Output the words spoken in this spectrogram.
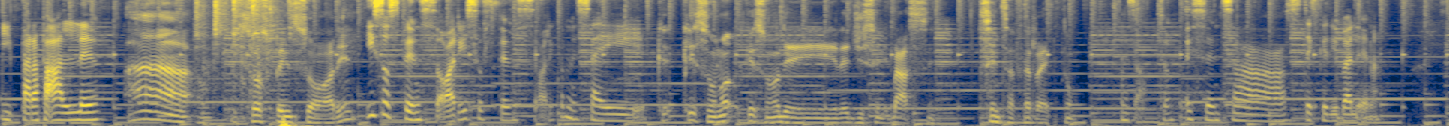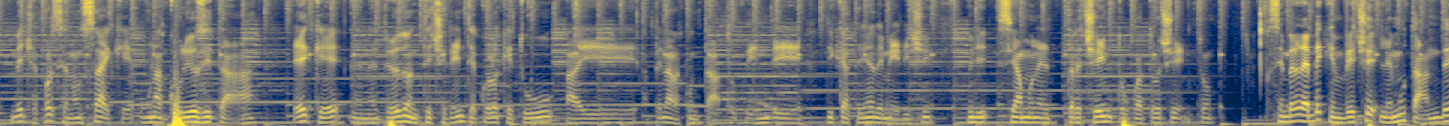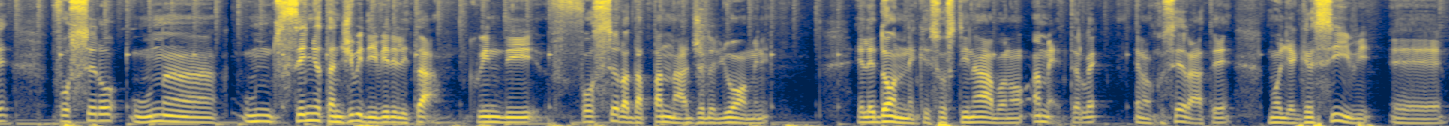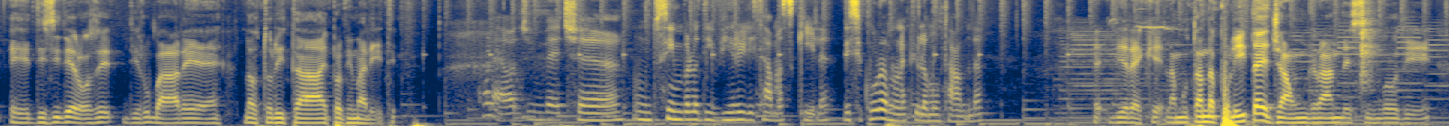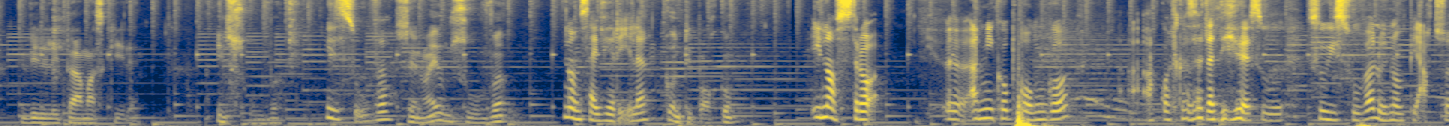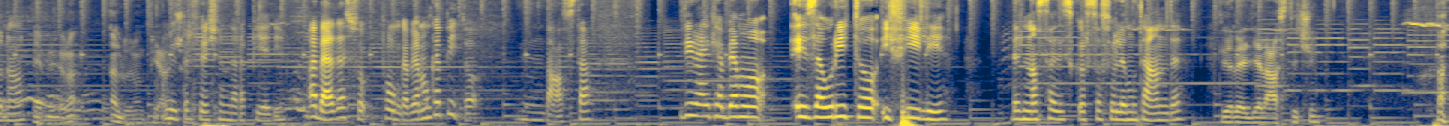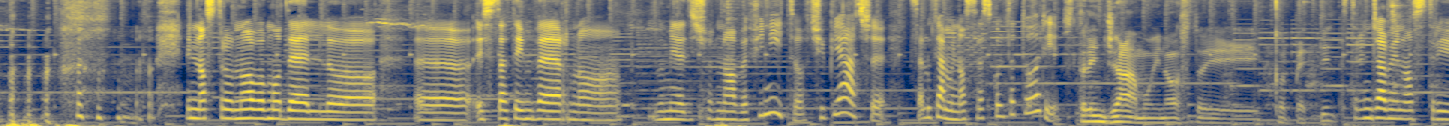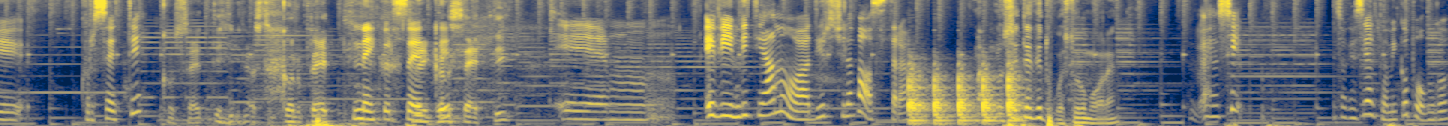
i parapalle, Ah, i sospensori i sospensori, i sospensori, come sei che, che sono, che sono dei reggiseni bassi, senza ferretto. esatto, e senza stecche di balena. Invece forse non sai che una curiosità è che eh, nel periodo antecedente a quello che tu hai appena raccontato, quindi di Caterina dei Medici, quindi siamo nel 300-400, sembrerebbe che invece le mutande fossero un, eh, un segno tangibile di virilità, quindi fossero ad appannaggio degli uomini e le donne che si ostinavano a metterle erano considerate mogli aggressivi eh, e desiderose di rubare l'autorità ai propri mariti. Qual è oggi invece un simbolo di virilità maschile? Di sicuro non è più la mutanda. Eh, direi che la mutanda pulita è già un grande simbolo di virilità maschile. Il SUV. Il SUV. Se non è un SUV, Non sei virile. conti poco. Il nostro eh, amico Pongo ha qualcosa da dire su, sui SUV, a lui non piacciono. È vero, a lui non piace. Lui preferisce andare a piedi. Vabbè, adesso Pongo, abbiamo capito. Mm, Basta. Direi che abbiamo esaurito i fili del nostro discorso sulle mutande. Direi gli elastici. Il nostro nuovo modello eh, estate-inverno 2019 è finito, ci piace. Salutiamo i nostri ascoltatori, Stringiamo i nostri corpetti, stringiamo i nostri corsetti corsetti, i nostri corpetti nei nei corsetti corsetti. e, mm, e vi invitiamo a dirci la vostra. Ma lo senti anche tu questo rumore? Eh, sì, penso che sia il tuo amico Pongo.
